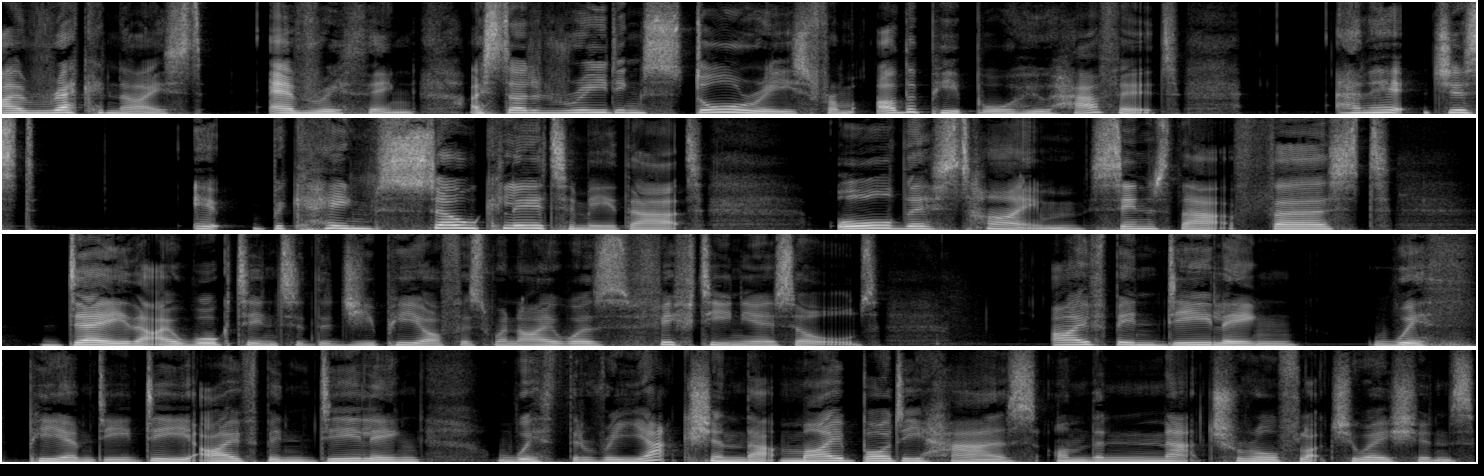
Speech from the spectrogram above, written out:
I recognized everything. I started reading stories from other people who have it, and it just it became so clear to me that all this time since that first day that I walked into the GP office when I was 15 years old, I've been dealing with PMDD. I've been dealing with the reaction that my body has on the natural fluctuations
